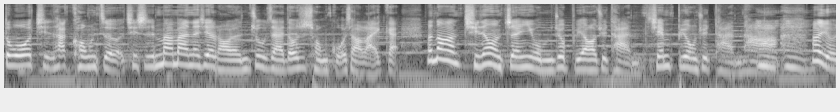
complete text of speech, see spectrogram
多，其实它空着，其实慢慢那些老人住宅都是从国小来改。那当然，其中的争议我们就不要去谈，先不用去谈它。嗯那有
